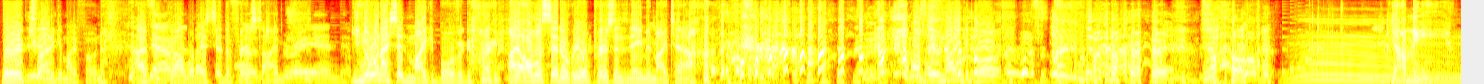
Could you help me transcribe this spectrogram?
They're trying to get my phone number. I That forgot was- what I said the first time. Grand. You know when I said Mike Beauregard? I almost said a real person's name in my town. I was like Mike Bo. Mm. Yummy.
